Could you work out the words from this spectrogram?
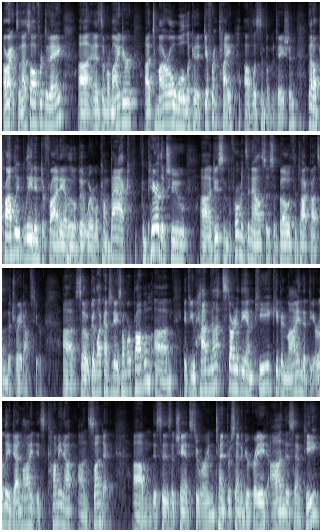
All right, so that's all for today. Uh, as a reminder, uh, tomorrow we'll look at a different type of list implementation that'll probably bleed into Friday a little bit, where we'll come back, compare the two, uh, do some performance analysis of both, and talk about some of the trade-offs here. Uh, so good luck on today's homework problem. Um, if you have not started the MP, keep in mind that the early deadline is coming up on Sunday. Um, this is a chance to earn 10% of your grade on this MP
